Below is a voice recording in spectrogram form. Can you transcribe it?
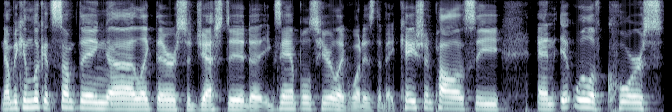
Now we can look at something uh, like are suggested uh, examples here, like what is the vacation policy, and it will of course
